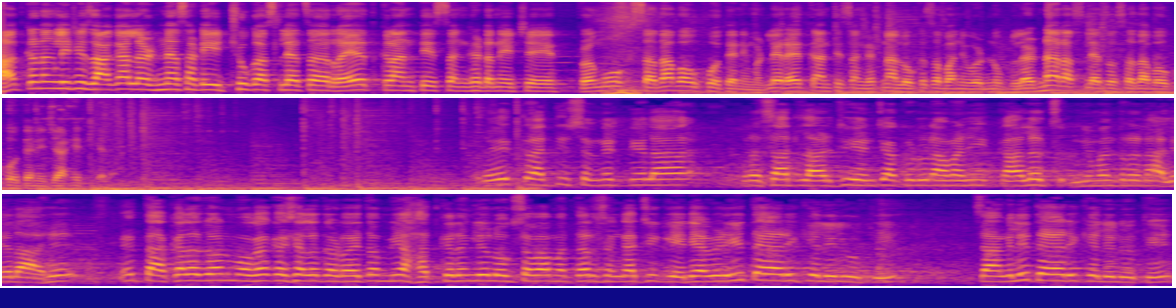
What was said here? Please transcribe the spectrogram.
हातकणंगलीची जागा लढण्यासाठी इच्छुक असल्याचं रयत क्रांती संघटनेचे प्रमुख सदाभाऊ खोत यांनी म्हटले रयत क्रांती संघटना लोकसभा निवडणूक लढणार असल्याचं सदाभाऊ खोत यांनी जाहीर केलं. रयत क्रांती संघटनेला प्रसाद लाडजी यांच्याकडून आम्हाला कालच निमंत्रण आलेलं आहे. हे ताकाला जाऊन मोगा कशाला दडवायचा मी हातकणंगले लोकसभा मतदारसंघाची गेल्या वेळी तयारी केलेली होती. चांगली तयारी केलेली होती.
